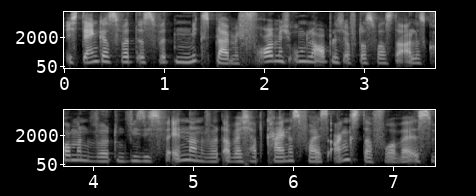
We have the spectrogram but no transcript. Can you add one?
ich denke, es wird, es wird ein Mix bleiben. Ich freue mich unglaublich auf das, was da alles kommen wird und wie sich es verändern wird, aber ich habe keinesfalls Angst davor, weil es,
